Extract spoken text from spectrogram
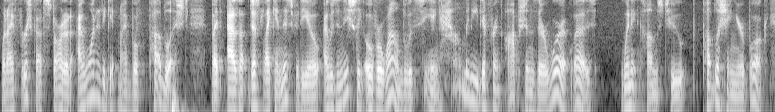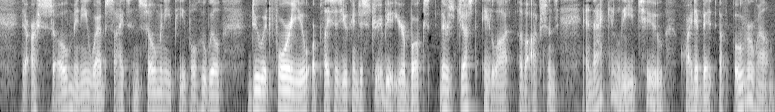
when I first got started, I wanted to get my book published. But as just like in this video, I was initially overwhelmed with seeing how many different options there were it was when it comes to publishing your book. There are so many websites and so many people who will do it for you or places you can distribute your books. There's just a lot of options, and that can lead to quite a bit of overwhelm.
